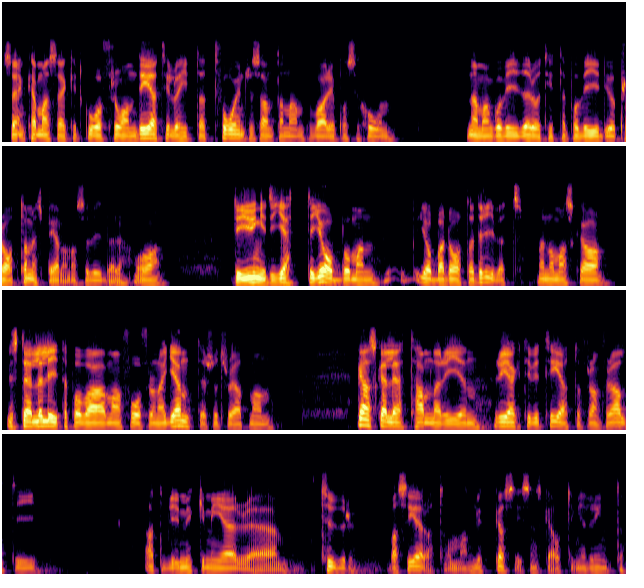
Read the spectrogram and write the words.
Sen kan man säkert gå från det till att hitta två intressanta namn på varje position när man går vidare och tittar på video och pratar med spelarna och så vidare. Och det är ju inget jättejobb om man jobbar datadrivet, men om man ska istället lita på vad man får från agenter så tror jag att man ganska lätt hamnar i en reaktivitet och framförallt i att det blir mycket mer eh, turbaserat om man lyckas i sin scouting eller inte.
